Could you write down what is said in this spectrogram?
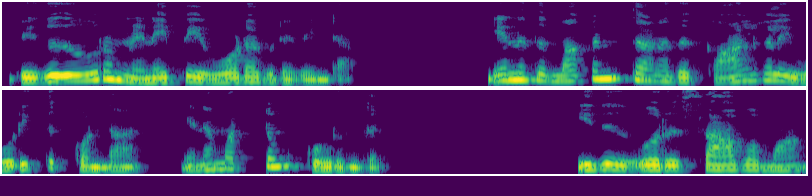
வெகு தூரம் நினைப்பை ஓடவிட வேண்டாம். எனது மகன் தனது கால்களை ஒடித்துக் கொண்டான் என மட்டும் கூறுங்கள். இது ஒரு சாபமா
